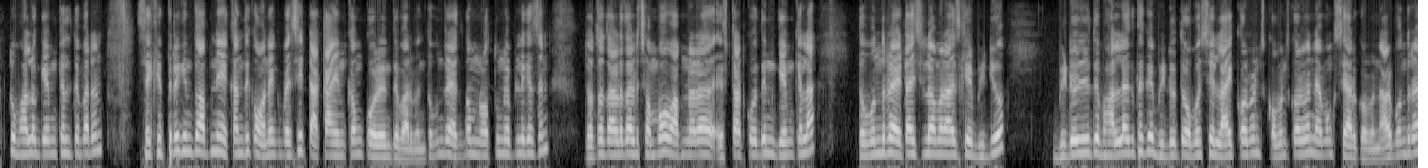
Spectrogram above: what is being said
একটু ভালো গেম খেলতে পারেন, সেক্ষেত্রে কিন্তু আপনি এখান থেকে অনেক বেশি টাকা ইনকাম করে নিতে পারবেন। তো বন্ধুরা, একদম নতুন অ্যাপ্লিকেশন যত তাড়াতাড়ি সম্ভব আপনারা স্টার্ট করে দিন গেম খেলা। তো বন্ধুরা, এটাই ছিল আমার আজকের ভিডিও ভিডিও যদি ভালো লাগে থাকে, ভিডিওতে অবশ্যই লাইক করবেন কমেন্ট করবেন এবং শেয়ার করবেন। আর বন্ধুরা,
